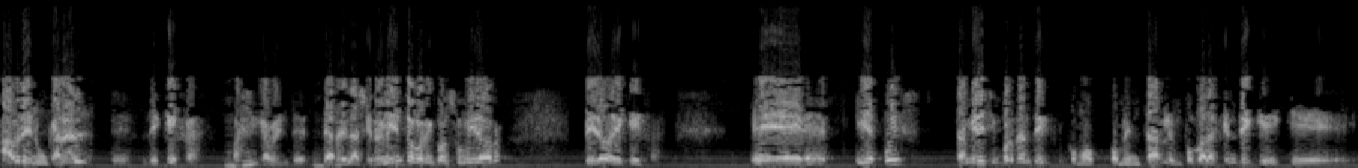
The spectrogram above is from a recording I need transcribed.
abren un canal de, queja, básicamente, de relacionamiento con el consumidor, pero de queja. Eh, y después también es importante como comentarle un poco a la gente que,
